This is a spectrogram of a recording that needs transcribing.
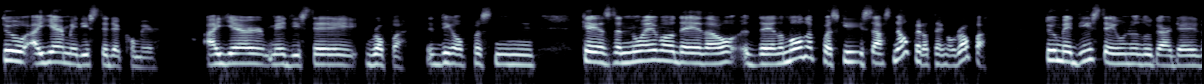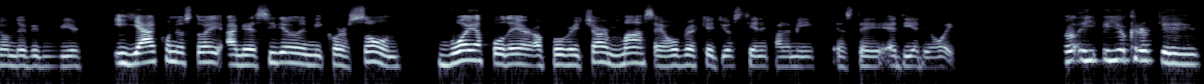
tú ayer me diste de comer, ayer me diste ropa. Digo, pues, mm, que es de nuevo de la, de la moda? Pues quizás no, pero tengo ropa. Tú me diste un lugar de donde vivir y ya cuando estoy agradecido en mi corazón, voy a poder aprovechar más la obra que Dios tiene para mí este el día de hoy. y, yo creo que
